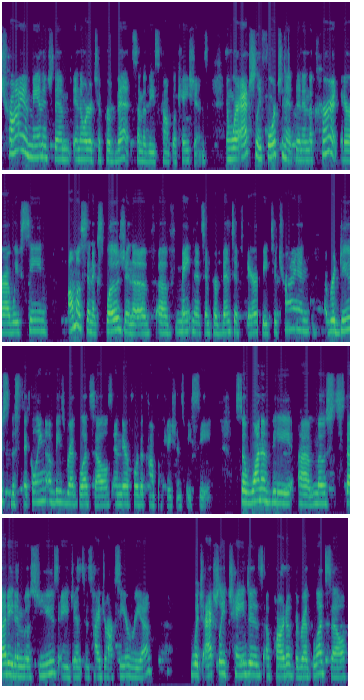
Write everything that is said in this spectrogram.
try and manage them in order to prevent some of these complications. And we're actually fortunate that in the current era, we've seen almost an explosion of, of maintenance and preventive therapy to try and reduce the sickling of these red blood cells and therefore the complications we see. So, one of the uh, most studied and most used agents is hydroxyurea, which actually changes a part of the red blood cell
